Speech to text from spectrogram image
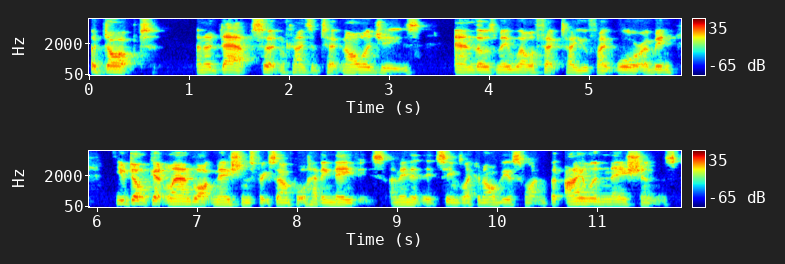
adopt and adapt certain kinds of technologies and those may well affect how you fight war. I mean, you don't get landlocked nations, for example, having navies. I mean, it, it seems like an obvious one, but island nations,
